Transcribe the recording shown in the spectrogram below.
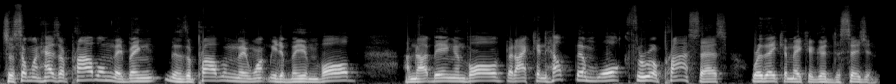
So someone has a problem, they bring the problem, they want me to be involved. I'm not being involved, but I can help them walk through a process where they can make a good decision.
